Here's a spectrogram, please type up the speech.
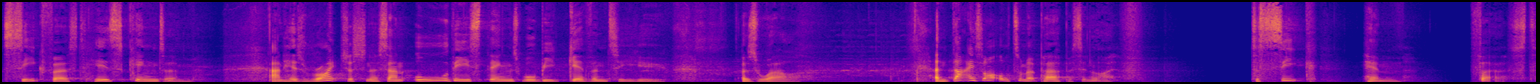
Seek first His kingdom and His righteousness, and all these things will be given to you as well. And that is our ultimate purpose in life to seek Him first.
